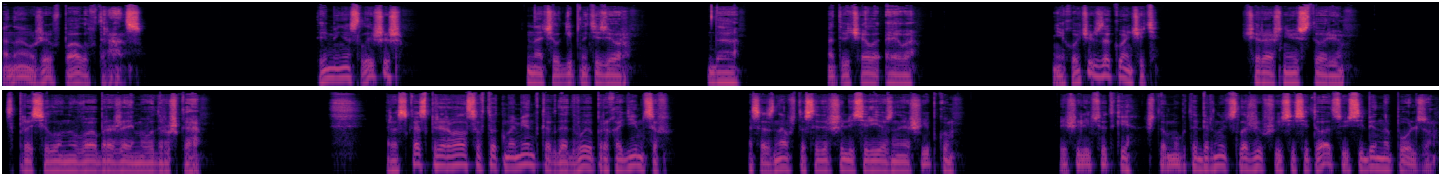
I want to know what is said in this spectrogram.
она уже впала в транс. «Ты меня слышишь?» — начал гипнотизер. «Да», — отвечала Эва. «Не хочешь закончить вчерашнюю историю?» — спросил он у воображаемого дружка. Рассказ прервался в тот момент, когда двое проходимцев, осознав, что совершили серьезную ошибку, решили все-таки, что могут обернуть сложившуюся ситуацию себе на пользу.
